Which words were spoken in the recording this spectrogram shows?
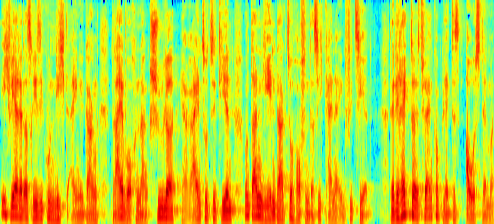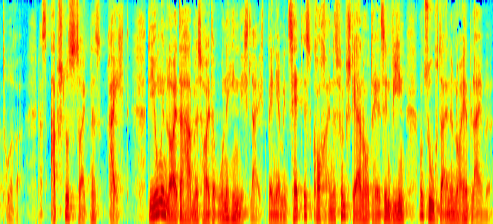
Ich wäre das Risiko nicht eingegangen, drei Wochen lang Schüler hereinzuzitieren und dann jeden Tag zu hoffen, dass sich keiner infiziert. Der Direktor ist für ein komplettes Aus der Matura. Das Abschlusszeugnis reicht. Die jungen Leute haben es heute ohnehin nicht leicht. Benjamin Z. ist Koch eines Fünf-Sterne-Hotels in Wien und suchte eine neue Bleibe.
